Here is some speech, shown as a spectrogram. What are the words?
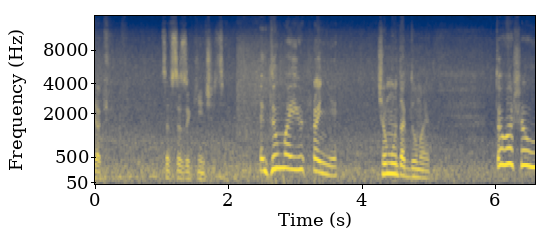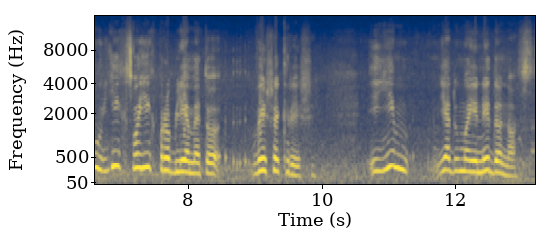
як це все закінчиться. Думаю, що ні. Чому так думаєте? Того, що у їх своїх проблем то вище криші. І їм, я думаю, не до нас.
